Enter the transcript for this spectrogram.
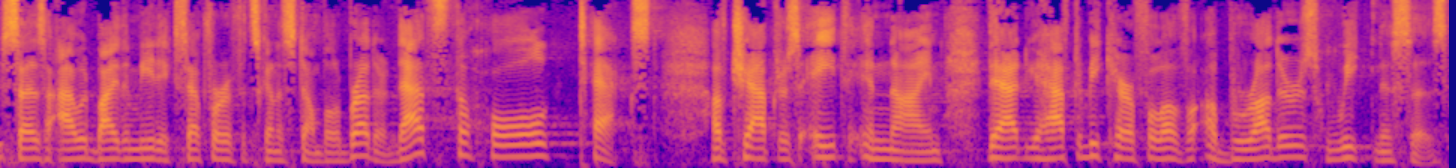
says, I would buy the meat except for if it's going to stumble a brother. That's the whole text of chapters 8 and 9 that you have to be careful of a brother's weaknesses.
